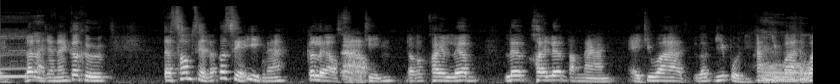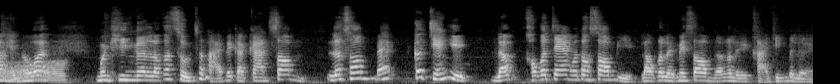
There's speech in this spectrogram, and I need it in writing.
ยน่ากลัวมากแล้วหลังจากนั้นก็คือ แต่ซ่อมเสร็จแล้วก็เสียอีกนะ ก็เลยเอาขายทิ้ง แล้วก็ค่อยเริ่ม เริ่มค่อยเริ่มตำนานไอ้ที่ว่ารถญี่ปุ่นครั้งที่ว่าแต่ว่าเห็นไหมว่าอ๋อบางทีเงินเราก็สูญสลายไปกับการซ่อม แล้วซ่อมแม้ก็เจ๊งอีก แล้วเขาก็แจ้งว่าต้องซ่อมอีก เราก็เลยไม่ซ่อมแล้วก็เลยขายทิ้งไปเลย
